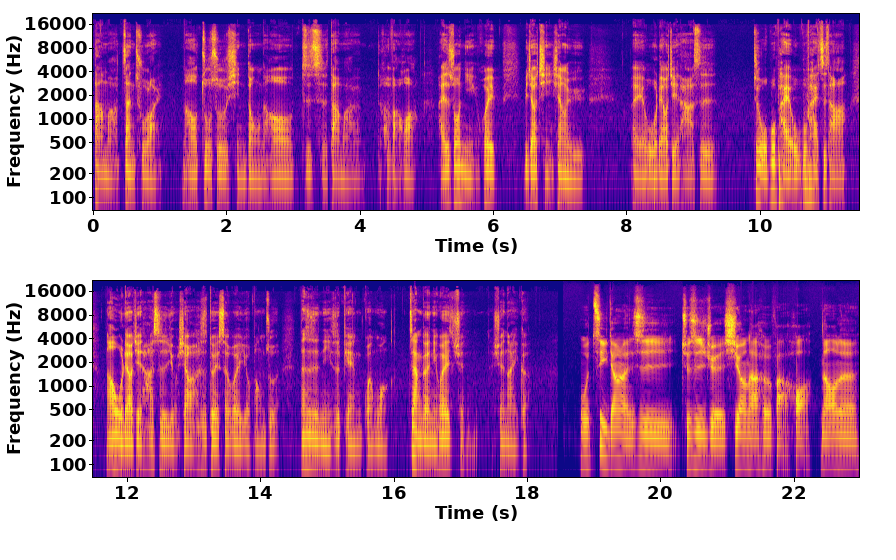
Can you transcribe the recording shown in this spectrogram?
大麻站出来，然后做出行动，然后支持大麻合法化，还是说你会比较倾向于，哎、我了解它是，就我不排我不排斥它，然后我了解它是有效，它是对社会有帮助的，但是你是偏观望，这两个你会选选哪一个？我自己当然是就是觉得希望它合法化，然后呢，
